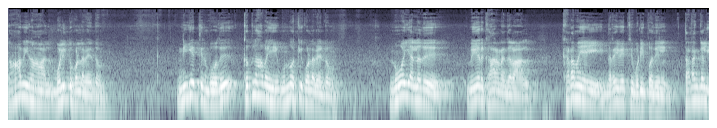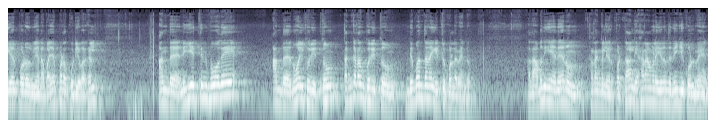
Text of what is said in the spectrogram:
நாவினால் மொழிந்து கொள்ள வேண்டும். நீயத்தின் போது கிப்லாவை முன்னோக்கி கொள்ள வேண்டும். நோய் அல்லது வேறு காரணங்களால் கடமையை நிறைவேற்றி முடிப்பதில் தடங்கள் ஏற்படும் என பயப்படக்கூடியவர்கள் அந்த நியத்தின் போதே அந்த நோய் குறித்தும் தங்கடம் குறித்தும் நிபந்தனை இட்டுக்கொள்ள வேண்டும். அதாவது ஏதேனும் தடங்கள் ஏற்பட்டால் எகராமலை இருந்து நீங்கிக் கொள்வேன்.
